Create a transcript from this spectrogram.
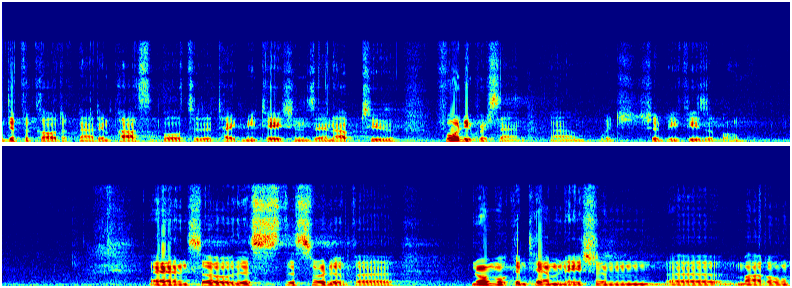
difficult, if not impossible, to detect mutations, and up to 40%, um, which should be feasible. And so this, this sort of uh, normal contamination uh, model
